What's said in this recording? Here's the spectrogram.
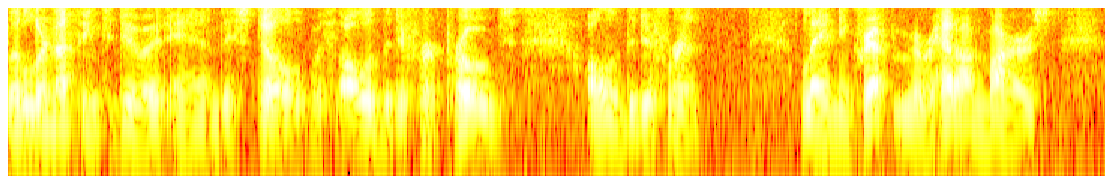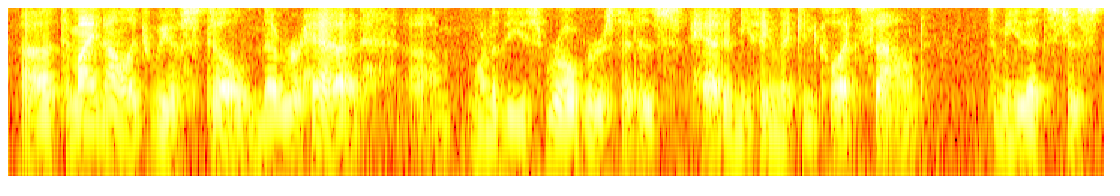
little or nothing to do it, and they still, with all of the different probes, all of the different landing craft we've ever had on Mars, uh, to my knowledge, we have still never had um, one of these rovers that has had anything that can collect sound. To me, that's just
